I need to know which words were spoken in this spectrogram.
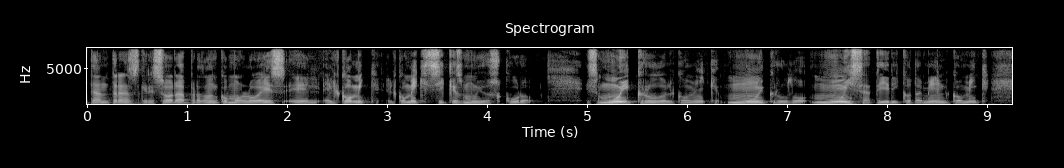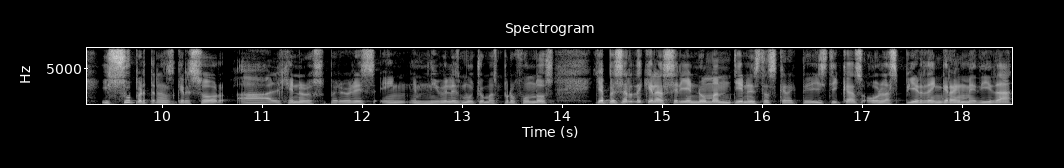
tan transgresora, perdón, como lo es el, cómic. El cómic sí que es muy oscuro, es muy crudo el cómic, muy crudo, muy satírico también el cómic, y súper transgresor al género superiores en, en niveles mucho más profundos. Y a pesar de que la serie no mantiene estas características o las pierde en gran medida,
